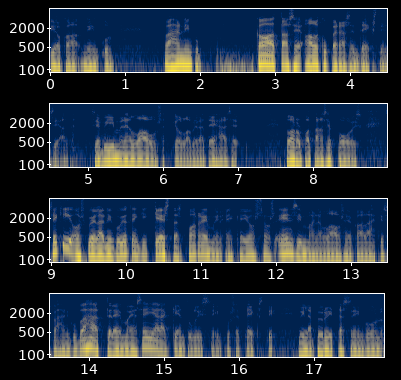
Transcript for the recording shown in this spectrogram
joka niin kuin, vähän niin kuin kaataa se alkuperäisen tekstin sieltä, se mm. viimeinen lause, jolla vielä tehdään se torpataan se pois. Sekin olisi vielä niin kuin jotenkin kestäisi paremmin, ehkä jos se olisi ensimmäinen lause, joka lähtisi vähän niin kuin vähättelemään, ja sen jälkeen tulisi niin kuin se teksti, millä pyrittäisiin niin kuin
